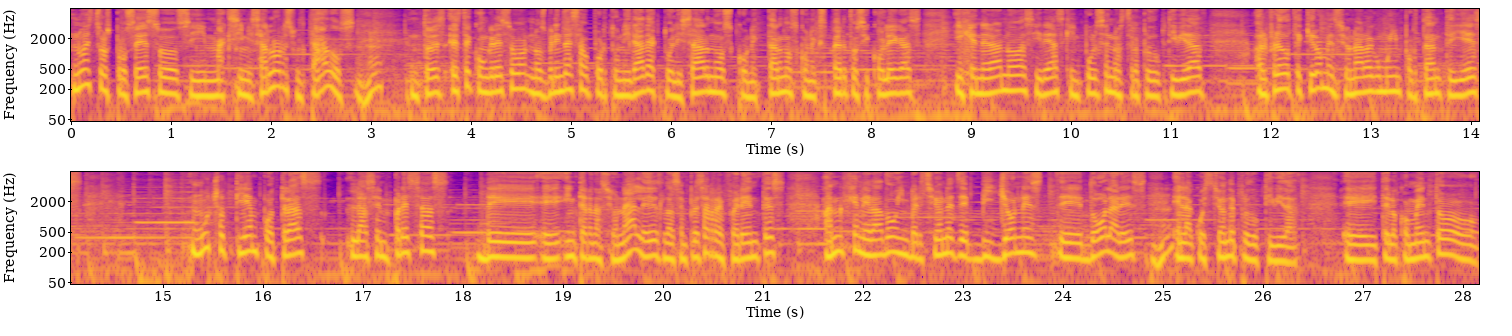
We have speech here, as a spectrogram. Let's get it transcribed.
nuestros procesos y maximizar los resultados. Entonces, este Congreso nos brinda esa oportunidad de actualizarnos, conectarnos con expertos y colegas y generar nuevas ideas que impulsen nuestra productividad. Alfredo, te quiero mencionar algo muy importante y es mucho tiempo atrás las empresas de eh, internacionales, las empresas referentes han generado inversiones de billones de dólares en la cuestión de productividad. Eh, y te lo comento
